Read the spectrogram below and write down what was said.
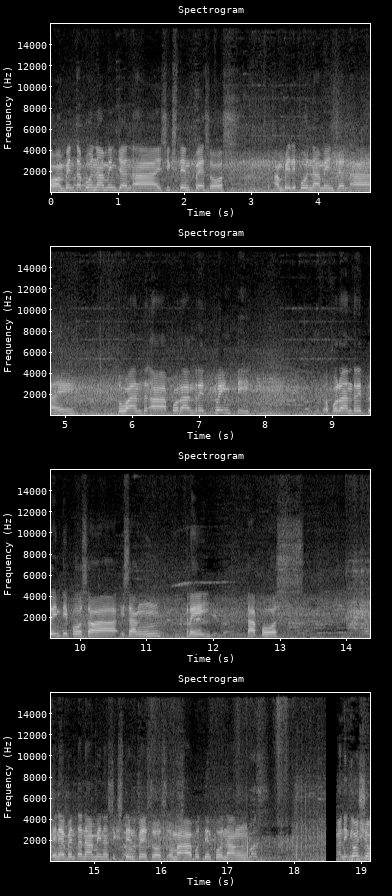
o, ang benta po namin dyan ay 16 pesos. Ang bili po namin dyan ay 200, ah, 420. So, 420 po sa isang tray. Tapos, pinebenta namin ng 16 pesos. Umaabot din po ng mga negosyo.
